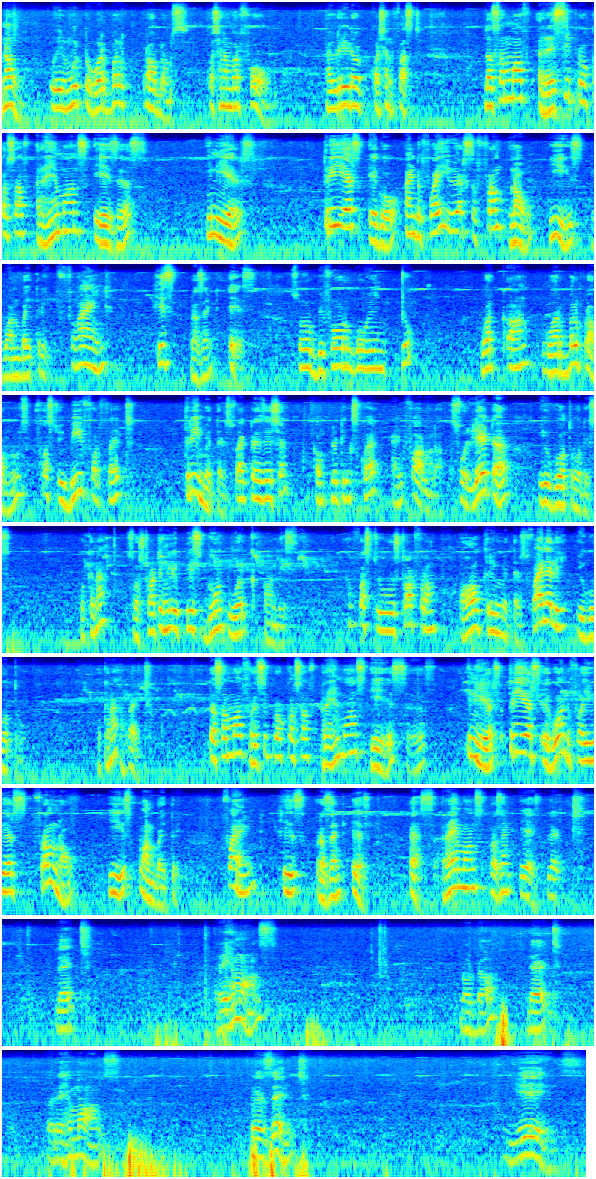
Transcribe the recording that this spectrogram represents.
now we will move to verbal problems. Question number 4. I will read out question first. The sum of reciprocals of Rahman's ages in years 3 years ago and 5 years from now is 1 by 3. Find his present age. So before going to work on verbal problems, first we be perfect three methods factorization, completing square and formula. So later you go through this. Okay na? So startingly please don't work on this. First you start from all three methods. Finally you go through. Okay na? Right. The sum of reciprocals of Rahman's is in years 3 years ago and 5 years from now is 1 by 3. Find his present age. Yes, Rahman's present age. Let let Rahman's note down that Rahman's present yes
